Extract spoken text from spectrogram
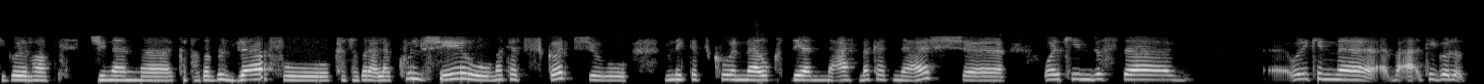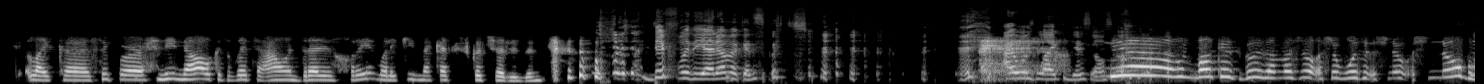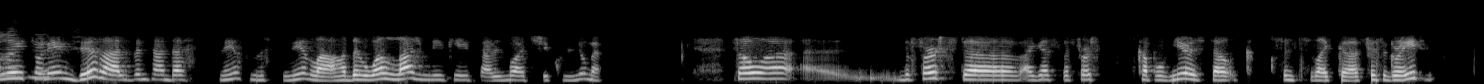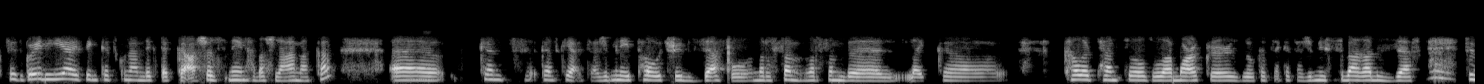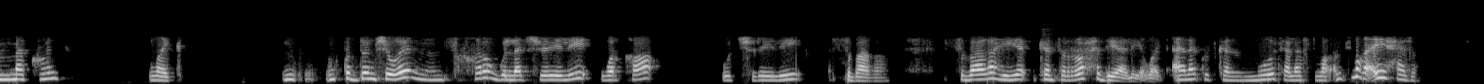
كيقولوا لها جينان كتهضر بزاف وكتهضر على كل شيء وما كتسكتش وملي كتكون الوقت ديال النعاس ما كتنعش ولكن جست ولكن كيقولوا لايك سوبر حنينة وكتبغي تعاون الدراري الآخرين ولكن ما كتسكتش هاد البنت. الديفو ديالها ما كتسكتش. I was like this also. Yeah, ما كتقول زعما شنو شنو شنو شنو بغيتوني ندير البنت عندها ست سنين خمس سنين لا هذا هو اللاج ملي كيتعلموا هذا الشيء كله ما So uh, the first, uh, I guess, the first couple of years, so قفلت like uh, fifth grade. Fifth grade هي I think كتكون عندك داك 10 سنين 11 عام هكا. كانت كانت كتعجبني poetry بزاف ونرسم نرسم ب like uh, كولر بنسلز ولا ماركرز وكتعجبني الصباغه بزاف فما كنت لايك نقدر نقدو نمشيو غير نسخرو ونقول لها تشري لي ورقة وتشري لي الصباغه الصباغه هي كانت الروح ديالي. لايك أنا كنت كنموت على الصباغه نصبغ أي حاجة.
